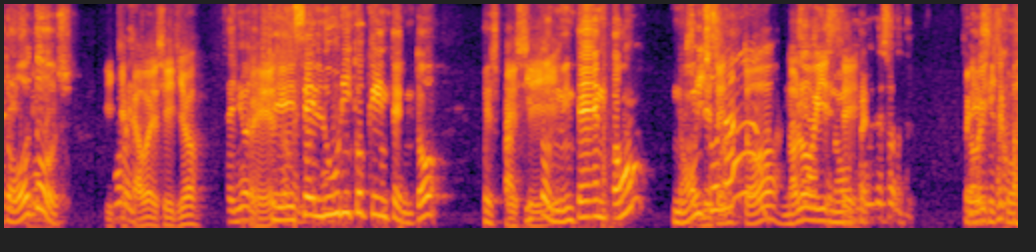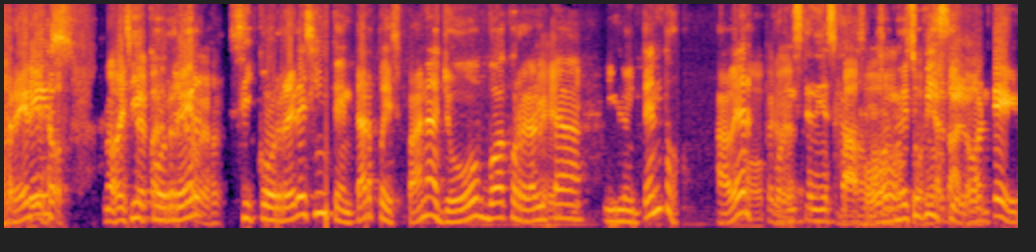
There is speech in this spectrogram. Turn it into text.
todos. ¿Y qué acabo de decir yo? Señores, pues que es el único que intentó. Pues, pues Pasito no intentó. No hizo nada. No lo viste. pero, si correr es. Si, correr, si correr es intentar, pues pana, yo voy a correr ahorita y lo intento. A ver, no, pero corriste 10 casos. no es suficiente.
